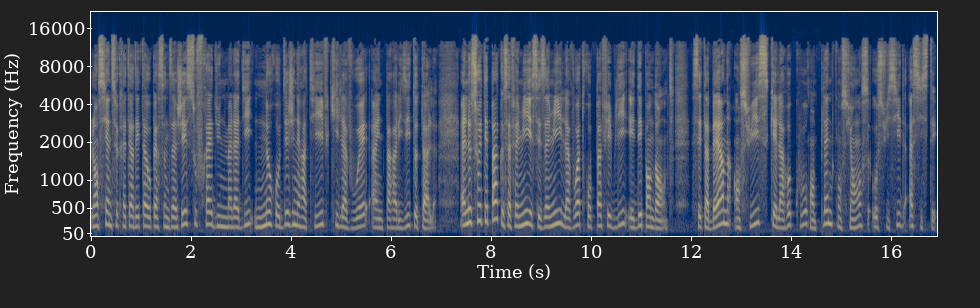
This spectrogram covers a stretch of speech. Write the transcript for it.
L'ancienne secrétaire d'État aux personnes âgées souffrait d'une maladie neurodégénérative qui l'avouait à une paralysie totale. Elle ne souhaitait pas que sa famille et ses amis la voient trop affaiblie et dépendante. C'est à Berne, en Suisse, qu'elle a recours en pleine conscience au suicide assisté.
